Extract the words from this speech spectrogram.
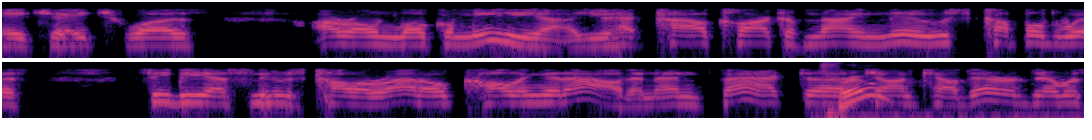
HH was our own local media. You had Kyle Clark of Nine News coupled with CBS News Colorado calling it out. And in fact, uh, Jon Caldara, there was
